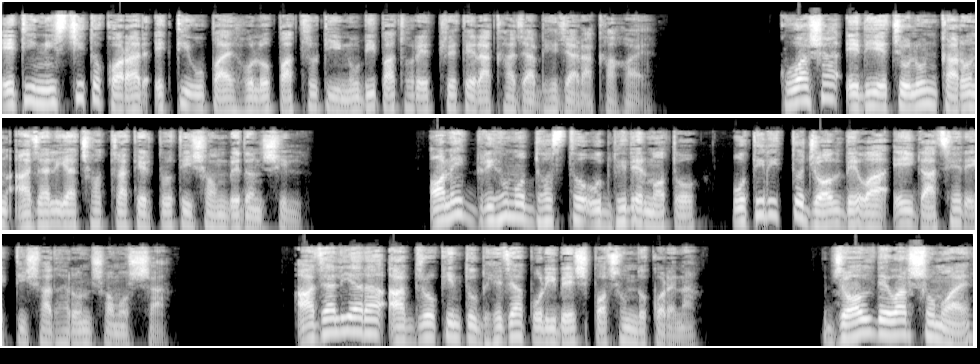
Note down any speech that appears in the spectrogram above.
এটি নিশ্চিত করার একটি উপায় হল পাত্রটি নুডি পাথরের ট্রেতে রাখা যা ভেজা রাখা হয়। কুয়াশা এড়িয়ে চলুন কারণ আজালিয়া ছত্রাকের প্রতি সংবেদনশীল। অনেক গৃহমধ্যস্থ উদ্ভিদের মতো অতিরিক্ত জল দেওয়া এই গাছের একটি সাধারণ সমস্যা। আজালিয়ারা আর্দ্র কিন্তু ভেজা পরিবেশ পছন্দ করে না। জল দেওয়ার সময়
